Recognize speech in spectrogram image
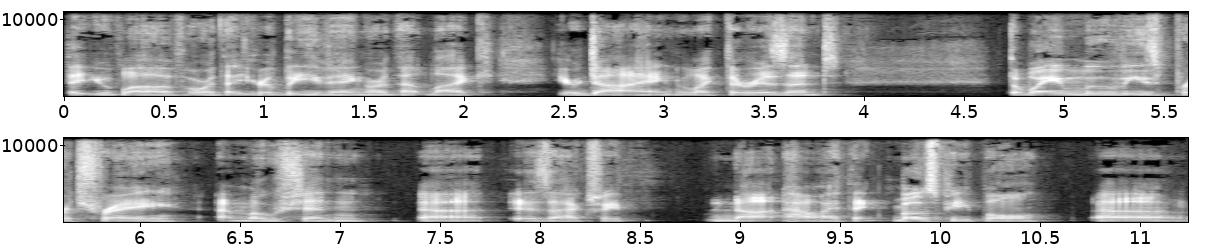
that you love or that you're leaving or that like you're dying. Like there isn't the way movies portray emotion uh, is actually not how I think most people uh,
